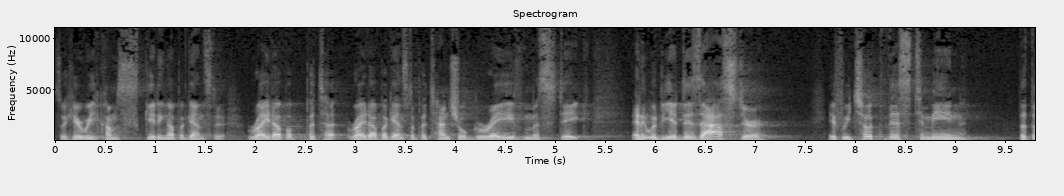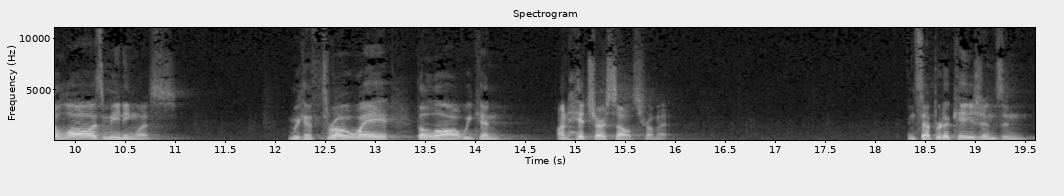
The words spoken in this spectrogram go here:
So here we come skidding up against it, right up, a, right up against a potential grave mistake. And it would be a disaster if we took this to mean that the law is meaningless we can throw away the law. We can unhitch ourselves from it. In separate occasions, in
